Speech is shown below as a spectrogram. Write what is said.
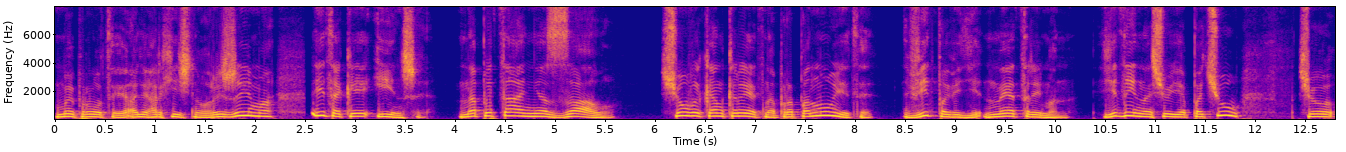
ми проти олігархічного режиму і таке інше. На питання залу, що ви конкретно пропонуєте, відповіді не отримано. Єдине, що я почув, що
